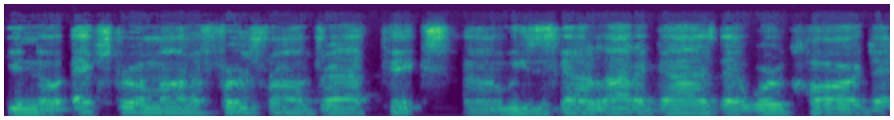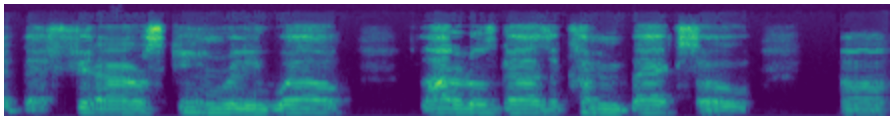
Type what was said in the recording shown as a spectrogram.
you know, extra amount of first round draft picks. Uh, we just got a lot of guys that work hard, that, that fit our scheme really well. A lot of those guys are coming back. So um,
